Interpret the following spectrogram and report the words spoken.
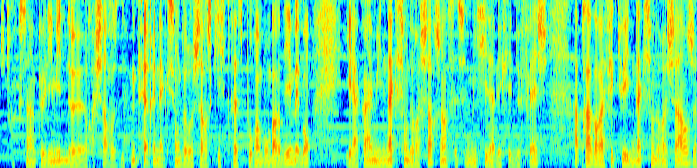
Je trouve que c'est un peu limite de, recharge, de faire une action de recharge qui stresse pour un bombardier, mais bon, il a quand même une action de recharge, hein. c'est ce missile avec les deux flèches. Après avoir effectué une action de recharge,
